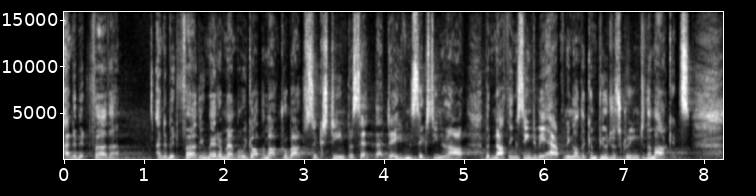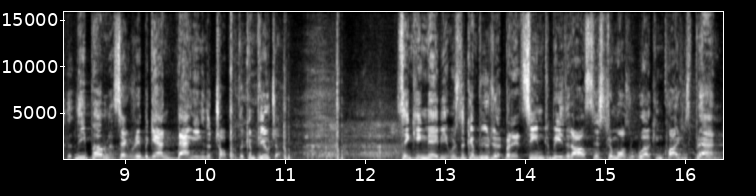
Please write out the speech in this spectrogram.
and a bit further and a bit further. You may remember we got them up to about 16% that day, even 16 and a half, but nothing seemed to be happening on the computer screen to the markets. The permanent secretary began banging the top of the computer. thinking maybe it was the computer, but it seemed to be that our system wasn't working quite as planned.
